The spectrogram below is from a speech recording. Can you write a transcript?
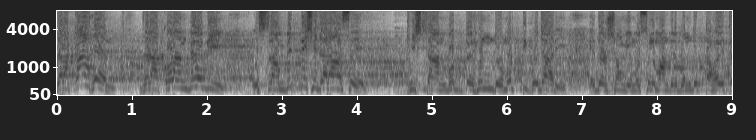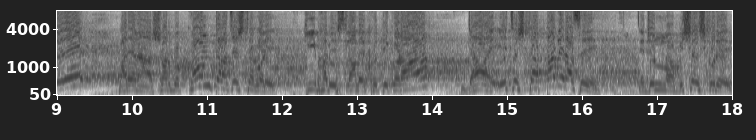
যারা কাহেন, যারা কোরআন বিরোধী ইসলাম বিদ্বেষী যারা আছে, খ্রিস্টান, বৌদ্ধ, হিন্দু, মূর্তি পূজারী, এদের সঙ্গে মুসলমানদের বন্ধুত্ব হইতে পারে না। সর্বক্ষণ তারা চেষ্টা করে কীভাবে ইসলামের ক্ষতি করা যায়। এ চেষ্টা তাদের আছে। এজন্য বিশেষ করে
